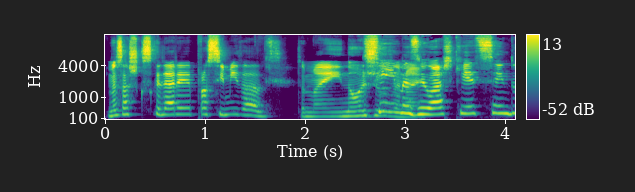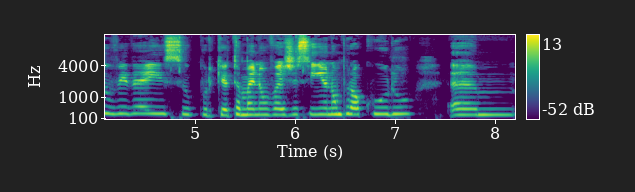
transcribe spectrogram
Mas acho que se calhar é a proximidade. Também não ajuda. Sim, mas é? eu acho que é sem dúvida isso. Porque eu também não vejo assim, eu não procuro. Um,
